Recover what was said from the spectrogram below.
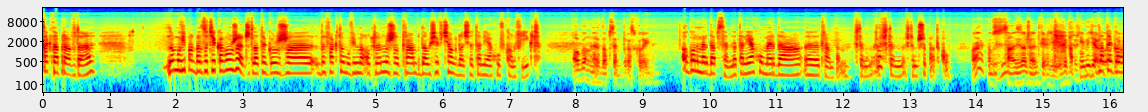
tak naprawdę, no mówi pan bardzo ciekawą rzecz, dlatego że de facto mówimy o tym, że Trump dał się wciągnąć Netanyahu w konflikt. Ogon merda psem po raz kolejny. Ogon merda psem, Netanyahu merda y, Trumpem w tym, w tym, w tym przypadku. No tak, no, Stany Zjednoczone twierdziły, że przecież nie wiedziały Dlatego,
